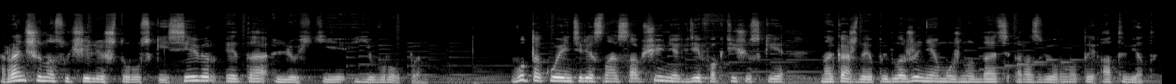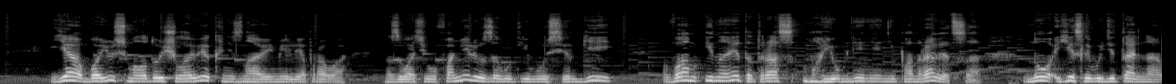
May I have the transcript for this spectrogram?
Раньше нас учили, что русский север – это легкие Европы. Вот такое интересное сообщение, где фактически на каждое предложение можно дать развернутый ответ. Я боюсь, молодой человек, не знаю, имели я права называть его фамилию, зовут его Сергей. Вам и на этот раз мое мнение не понравится, но если вы детально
